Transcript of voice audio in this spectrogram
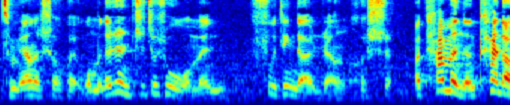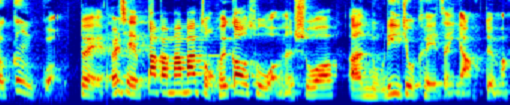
怎么样的社会，我们的认知就是我们。附近的人和事，而他们能看到更广。对，而且爸爸妈妈总会告诉我们说，呃，努力就可以怎样，对吗？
